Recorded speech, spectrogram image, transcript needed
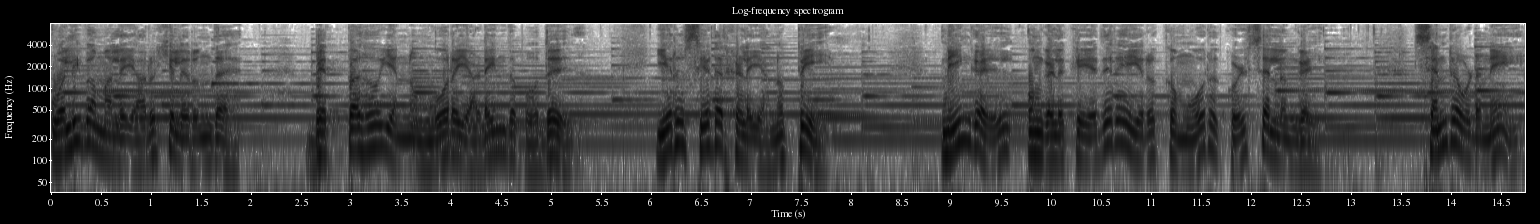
ஒலிவமலை அருகிலிருந்த பெத்பகு என்னும் ஊரை அடைந்தபோது இரு சீடர்களை அனுப்பி நீங்கள் உங்களுக்கு எதிரே இருக்கும் ஊருக்குள் செல்லுங்கள். சென்றவுடனே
